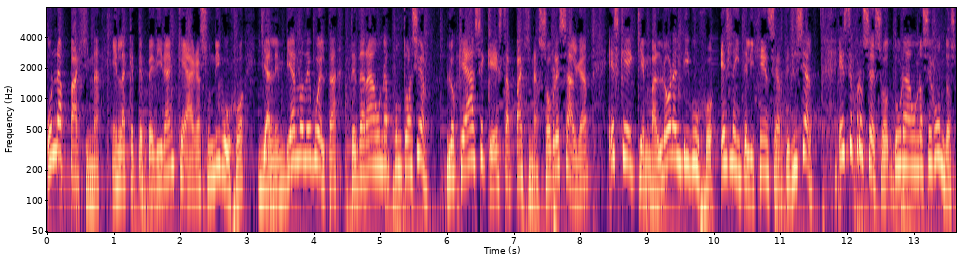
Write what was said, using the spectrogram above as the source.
una página en la que te pedirán que hagas un dibujo y al enviarlo de vuelta te dará una puntuación. Lo que hace que esta página sobresalga es que quien valora el dibujo es la inteligencia artificial. Este proceso dura unos segundos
